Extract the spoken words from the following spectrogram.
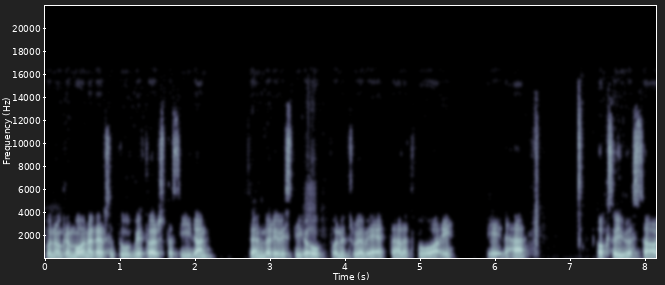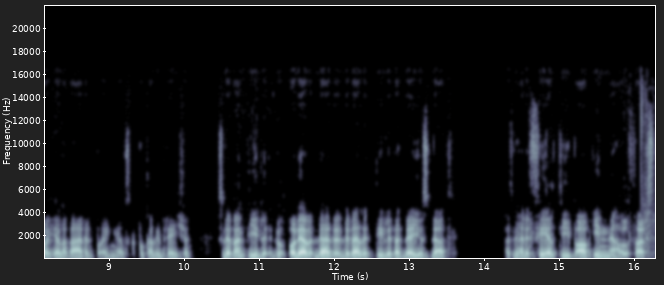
på några månader så tog vi första sidan, sen började vi stiga upp och nu tror jag vi är etta eller tvåa i, i det här, också i USA och i hela världen på engelska, på calibration. Så det var en tydlig, och där, där är det väldigt tydligt att det är just det att, att vi hade fel typ av innehåll först.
